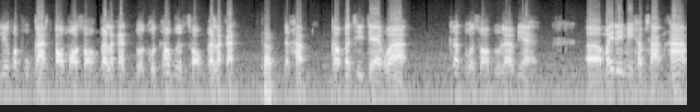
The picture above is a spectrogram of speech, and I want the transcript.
เรียกว่าผู้การตมสองกันแล้วกันตรวจคนเข้าเมืองสองกันแล้วกันครับนะครับเขาก็ชี้แจงว่าก็ตรวจสอบดูแล้วเนี่ยเอ่อไม่ได้มีคำสั่งห้าม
